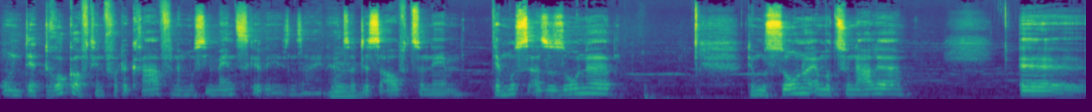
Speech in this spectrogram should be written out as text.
Und der Druck auf den Fotografen, der muss immens gewesen sein. Also das aufzunehmen. Der muss also so eine, der muss so eine emotionale äh,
